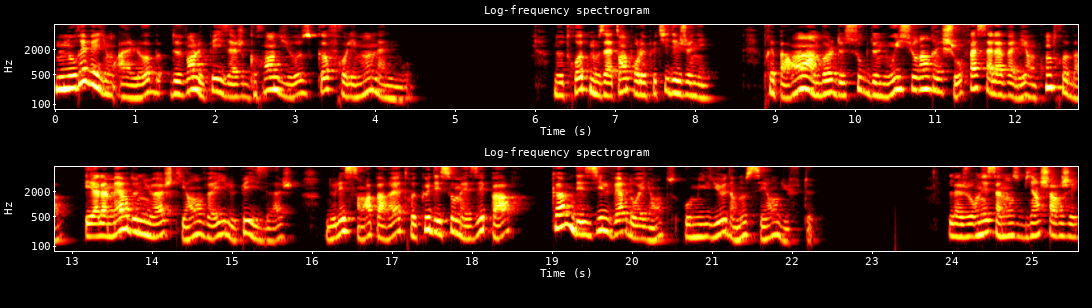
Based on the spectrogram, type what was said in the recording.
nous nous réveillons à l'aube devant le paysage grandiose qu'offrent les monts Nanmo. Notre hôte nous attend pour le petit déjeuner, préparant un bol de soupe de nouilles sur un réchaud face à la vallée en contrebas et à la mer de nuages qui a envahi le paysage, ne laissant apparaître que des sommets épars comme des îles verdoyantes au milieu d'un océan dufteux. La journée s'annonce bien chargée.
